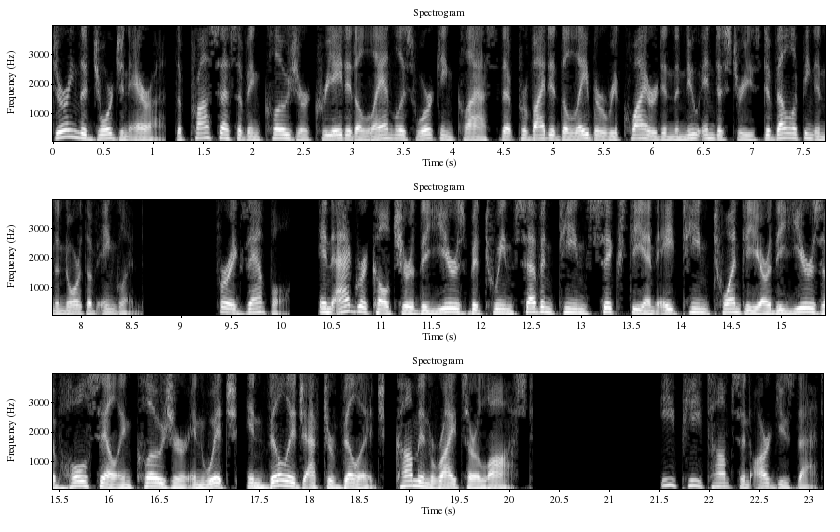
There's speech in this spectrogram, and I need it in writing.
During the Georgian era, the process of enclosure created a landless working class that provided the labour required in the new industries developing in the north of England. For example, in agriculture the years between 1760 and 1820 are the years of wholesale enclosure in which, in village after village, common rights are lost. E. P. Thompson argues that,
